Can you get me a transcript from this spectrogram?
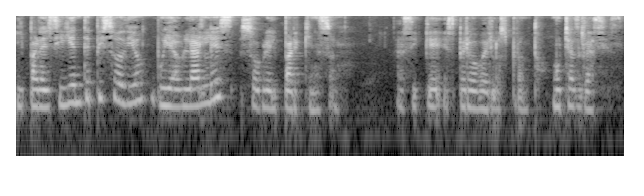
Y para el siguiente episodio voy a hablarles sobre el Parkinson. Así que espero verlos pronto. Muchas gracias.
